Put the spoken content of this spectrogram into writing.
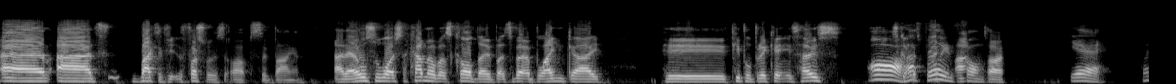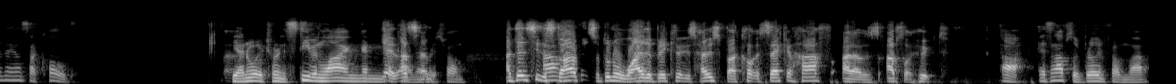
Um, and Back to the Future, the first one is absolutely banging. And I also watched, I can't remember what it's called now, but it's about a blind guy who people break into his house. oh, that's brilliant film. avatar. Yeah. What the hell's that called? Yeah, I know what you're trying to. Stephen Lang and Yeah, I that's remember him. his film. I didn't see the Ah. start of it, so I don't know why they're breaking into his house, but I caught the second half and I was absolutely hooked. Ah, it's an absolutely brilliant film. That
